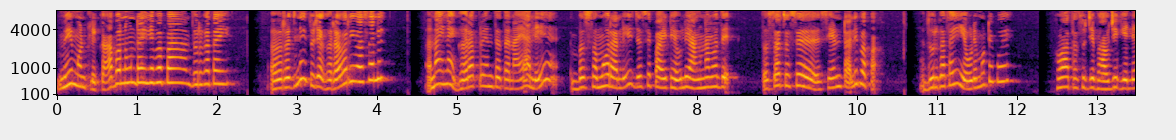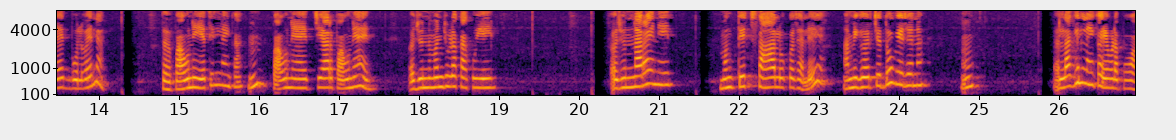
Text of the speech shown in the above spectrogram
मी म्हंटले का बनवून राहिले बाबा दुर्गाताई? रजनी तुझ्या घरावर येऊ आले? नाही नाही घरापर्यंत तर नाही आले. बस समोर आली जसे पाय ठेवले अंगणामध्ये. तसाच असे सेंट आली बाबा. दुर्गाताई एवढे मोठे पोहे? हो आता तुझे भाऊजी गेले आहेत बोलवाय ना तर पाहुणे येतील नाही का? हं? पाहुणे आहेत चार पाहुणे आहेत. अजून मंजुळा काकू येईल. अजून नारायण येईल. मग तेच सहा लोक झाले. आम्ही घरचे दोघे जण. हं? लागेल नाही का एवढा पोहा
